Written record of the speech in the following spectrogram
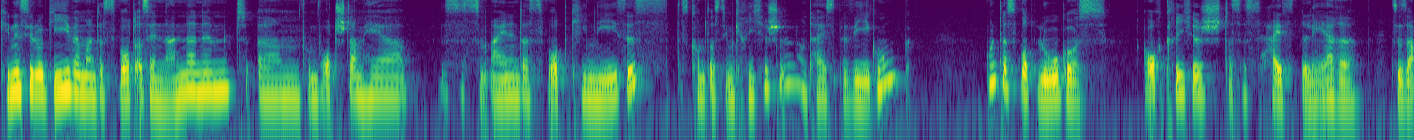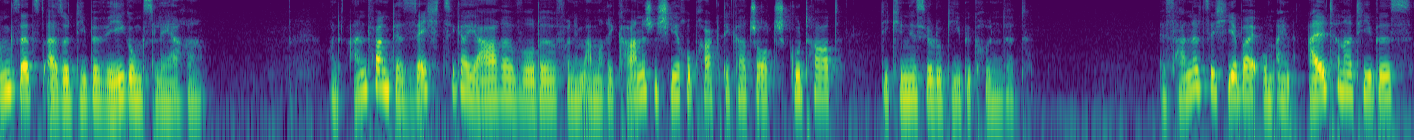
Kinesiologie, wenn man das Wort auseinander nimmt, ähm, vom Wortstamm her, ist es zum einen das Wort Kinesis, das kommt aus dem Griechischen und heißt Bewegung, und das Wort Logos, auch griechisch, das ist, heißt Lehre, zusammengesetzt also die Bewegungslehre. Und Anfang der 60er Jahre wurde von dem amerikanischen Chiropraktiker George Goodhart die Kinesiologie begründet. Es handelt sich hierbei um ein alternatives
